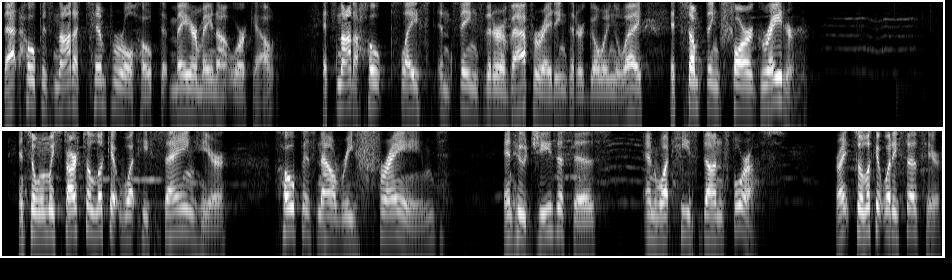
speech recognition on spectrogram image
That hope is not a temporal hope that may or may not work out. It's not a hope placed in things that are evaporating, that are going away. It's something far greater. And so when we start to look at what he's saying here, hope is now reframed in who Jesus is and what he's done for us. Right? So look at what he says here.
